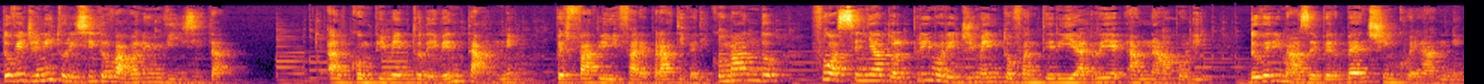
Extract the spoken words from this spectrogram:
dove i genitori si trovavano in visita. Al compimento dei vent'anni, per fargli fare pratica di comando, fu assegnato al primo reggimento fanteria Re a Napoli, dove rimase per ben cinque anni.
